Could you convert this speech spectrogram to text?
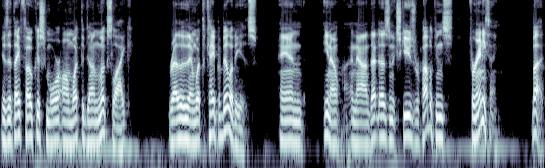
is that they focus more on what the gun looks like, rather than what the capability is. And you know, now that doesn't excuse Republicans for anything, but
